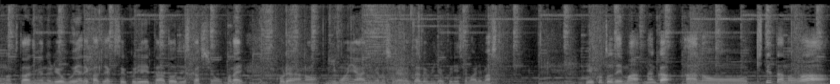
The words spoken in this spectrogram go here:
音楽とアニメの両分野で活躍するクリエイターとディスカッションを行いこれらの疑問やアニメの知られざる魅力に迫ります。ということでまあなんかあのー、来てたのは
